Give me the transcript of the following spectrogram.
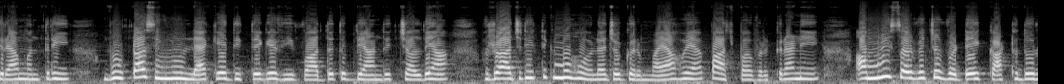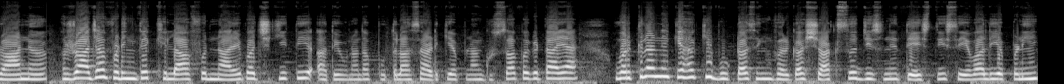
ਗ੍ਰਹਿ ਮੰਤਰੀ ਬੂਟਾ ਸਿੰਘ ਨੂੰ ਲੈ ਕੇ ਦਿੱਤੇ ਗਏ ਵਿਵਾਦਤ ਬਿਆਨ ਦੇ ਚਲਦਿਆਂ ਰਾਜਨੀਤਿਕ ਮਾਹੌਲ ਹੈ ਜੋ ਗਰਮਾਇਆ ਹੋਇਆ ਭਾਜਪਾ ਵਰਕਰਾਂ ਨੇ। ਅੰਮ੍ਰਿਤਸਰ ਵਿੱਚ ਵੱਡੇ ਇਕੱਠ ਦੌਰਾਨ ਰਾਜਾ ਵੜਿੰਗ ਦੇ ਖਿਲਾਫ ਨਾਅਰੇਬਾਜ਼ੀ ਕੀਤੀ ਅਤੇ ਉਹਨਾਂ ਦਾ ਪੁਤਲਾ ਸਾੜ ਕੇ ਆਪਣਾ ਗੁੱਸਾ ਪ੍ਰਗਟਾਇਆ। ਵਰਕਰਾਂ ਨੇ ਕਿਹਾ ਕਿ ਬੂਟਾ ਸਿੰਘ ਵਰਗਾ ਸ਼ਖਸ ਜਿਸ ਨੇ ਦੇਸ਼ ਦੀ ਸੇਵਾ ਲਈ ਆਪਣੀ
